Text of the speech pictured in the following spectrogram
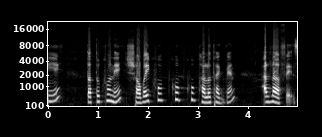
নিয়ে। ততক্ষণে সবাই খুব খুব খুব ভালো থাকবেন। আল্লাহ হাফেজ।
